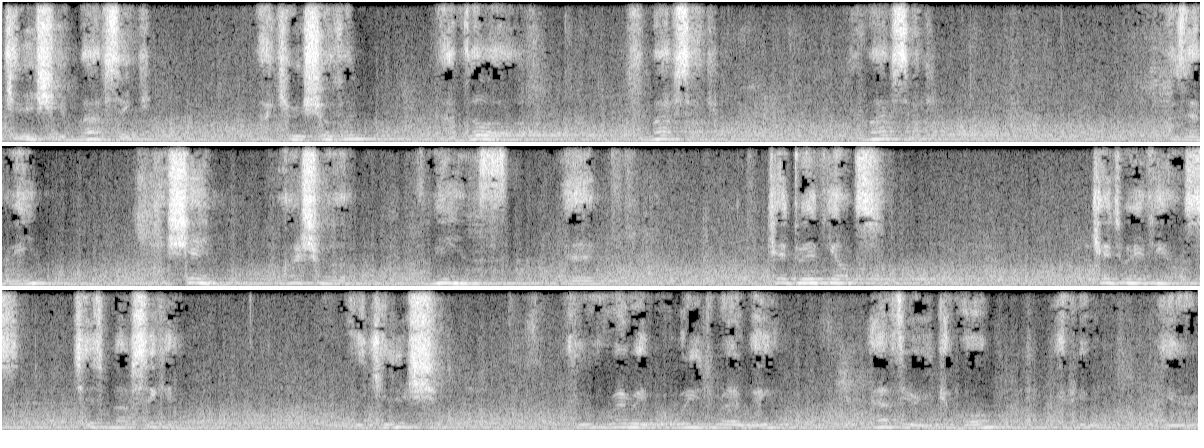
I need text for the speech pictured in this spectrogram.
Kiddush is Mavsik, Akir Shulchan, Abdullah mafsik. Mavsik. What does that mean? Kishin, Mashma, means and can't do anything else. Can't do anything else. Just mafsikin. The kiddush. Right away. What do you do right away? After you come home, you you're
